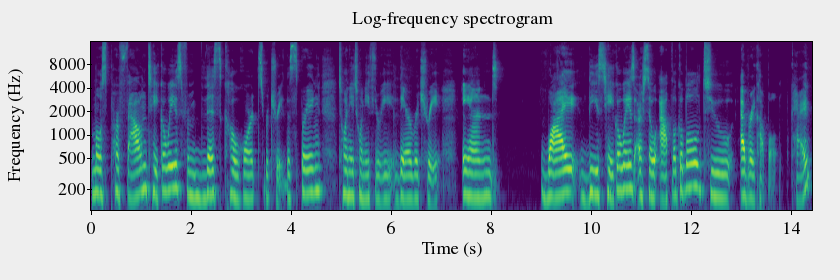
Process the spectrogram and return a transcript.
most profound takeaways from this cohort's retreat the spring 2023 their retreat and why these takeaways are so applicable to every couple okay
